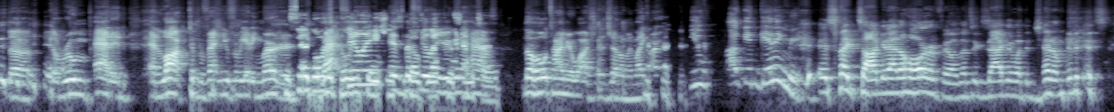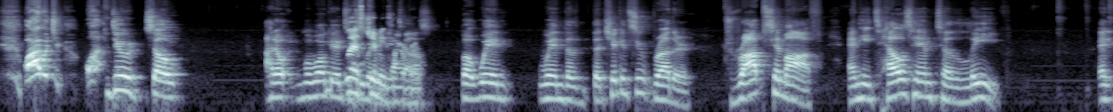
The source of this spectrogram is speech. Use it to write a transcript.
the, Yeah. the room padded and locked to prevent you from getting murdered. Instead of going That feeling is the feeling you're gonna have the whole time you're watching the gentleman. Like, are you fucking kidding me? It's like talking at a horror film. That's exactly what the gentleman is. Why would you? What, dude? So I don't. We won't get into many Jimmy's bro. details. But when when the the chicken soup brother drops him off and he tells him to leave, and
